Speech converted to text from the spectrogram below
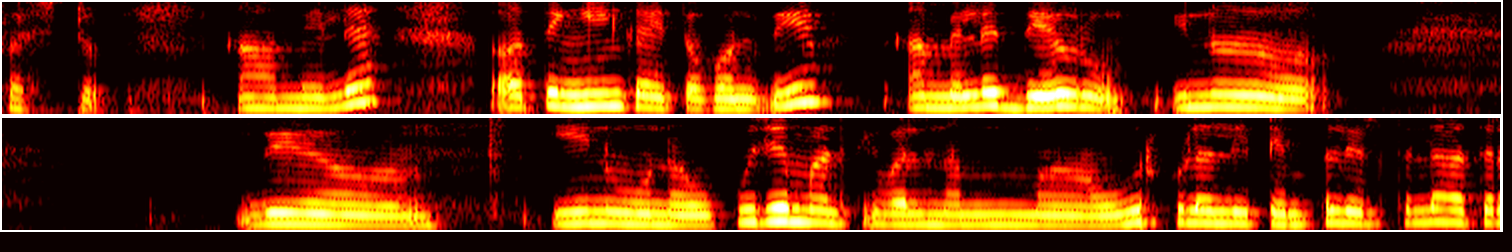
ಫಸ್ಟು ಆಮೇಲೆ ತೆಂಗಿನಕಾಯಿ ತೊಗೊಂಡ್ವಿ. ಆಮೇಲೆ ದೇವರು ಇನ್ನೂ, ದೇ, ಏನು ನಾವು ಪೂಜೆ ಮಾಡ್ತೀವಲ್ಲ, ನಮ್ಮ ಊರುಗಳಲ್ಲಿ ಟೆಂಪಲ್ ಇರುತ್ತಲ್ಲ, ಆ ಥರ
